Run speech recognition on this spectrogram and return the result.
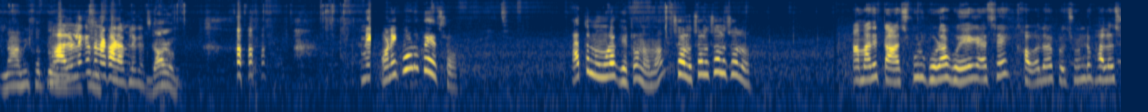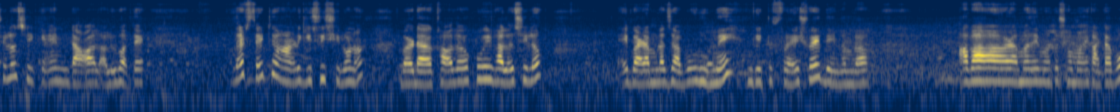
না আমি সত্যি ভালো লেগেছে না খারাপ লেগেছে? দারুণ। অনেক বড় পেয়েছ। এত নোংরা ঘেটো না মা। চলো চলো চলো চলো। আমাদের তাজপুর ঘোরা হয়ে গেছে। খাওয়া দাওয়া প্রচণ্ড ভালো ছিল। চিকেন ডাল আলু ভাতে। দ্যাটস ইট আর কিছুই ছিল না বাট খাওয়া দাওয়া খুবই ভালো ছিল। এবার আমরা যাব রুমে গিয়ে একটু ফ্রেশ হয়ে দেন আমরা আবার আমাদের মতো সময় কাটাবো।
